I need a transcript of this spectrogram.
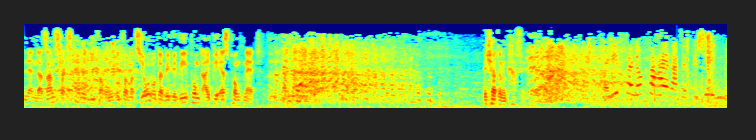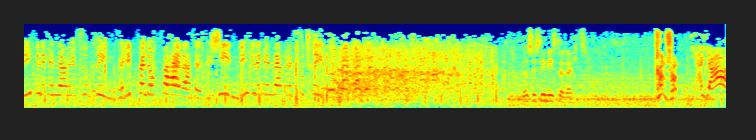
Länder. Samstags keine Lieferung. Information unter www.ips.net. Ich hatte einen Kaffee. Verliebt, verlobt, verheiratet, geschieden. Wie viele Kinder willst du kriegen? Verliebt, verlobt, verheiratet, geschieden. Wie viele Kinder willst du kriegen? Das ist die nächste rechts. Komm schon! Ja, ja.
